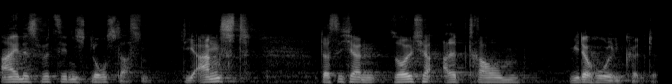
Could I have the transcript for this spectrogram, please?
eines wird Sie nicht loslassen, die Angst, dass sich ein solcher Albtraum wiederholen könnte.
